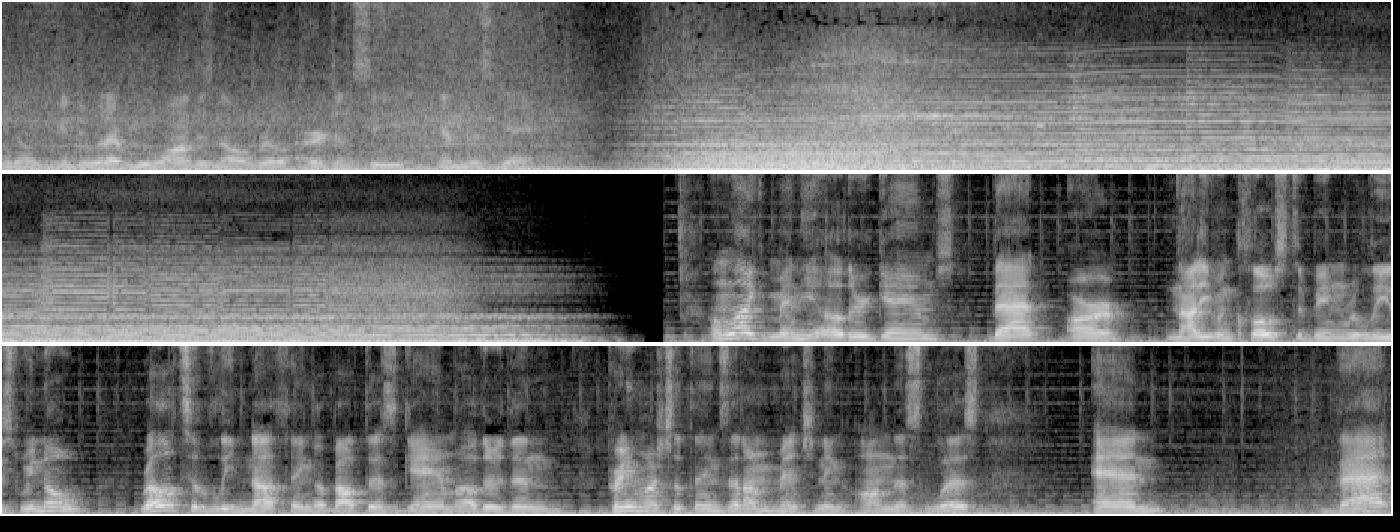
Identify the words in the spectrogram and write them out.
you know you can do whatever you want. There's no real urgency in this game. Unlike many other games that are not even close to being released. We know relatively nothing about this game other than pretty much the things that I'm mentioning on this list. And that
